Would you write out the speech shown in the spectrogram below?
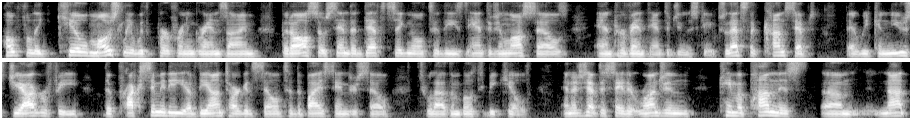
hopefully kill mostly with perforin and granzyme, but also send a death signal to these antigen loss cells and prevent antigen escape. So that's the concept that we can use geography, the proximity of the on-target cell to the bystander cell to allow them both to be killed. And I just have to say that Ranjan came upon this um, not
